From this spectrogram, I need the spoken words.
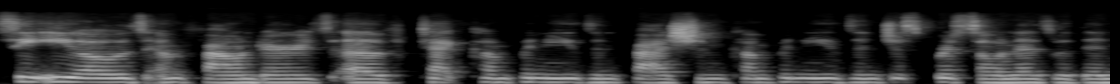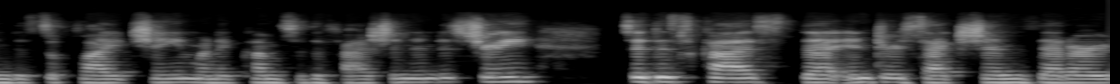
CEOs and founders of tech companies and fashion companies and just personas within the supply chain when it comes to the fashion industry to discuss the intersections that are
